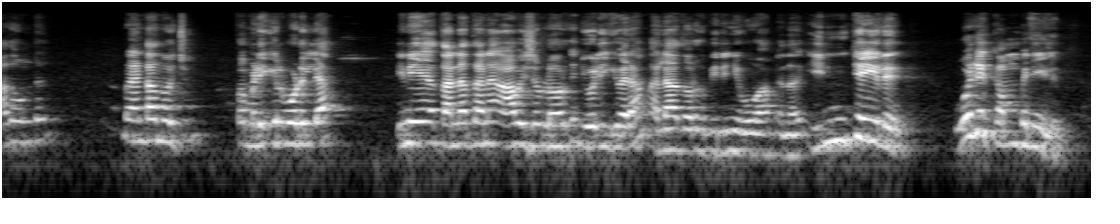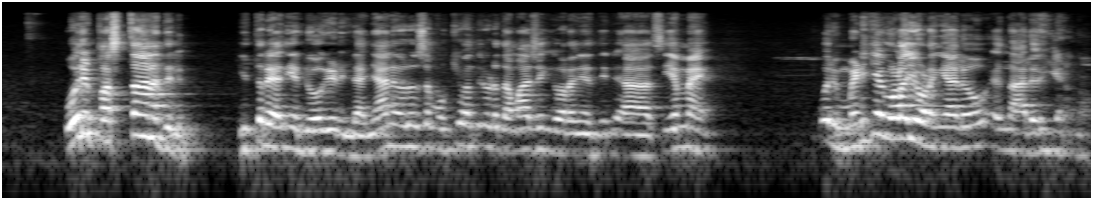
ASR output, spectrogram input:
അതുകൊണ്ട് വേണ്ടാന്ന് വെച്ചു. ഇപ്പം മെഡിക്കൽ ബോർഡില്ല ഇനി തന്നെ തന്നെ ആവശ്യമുള്ളവർക്ക് ജോലിക്ക് വരാം. അല്ലാത്തവർക്ക് പിരിഞ്ഞു പോകാം എന്ന് ഇന്ത്യയിൽ ഒരു കമ്പനിയിലും ഒരു പ്രസ്ഥാനത്തിലും ഇത്രയധികം രോഗികളില്ല. ഞാൻ ഒരു ദിവസം മുഖ്യമന്ത്രിയോട് തമാശയ്ക്ക് പറഞ്ഞ സി എം എ ഒരു മെഡിക്കൽ കോളേജ് തുടങ്ങിയാലോ എന്ന് ആലോചിക്കണം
